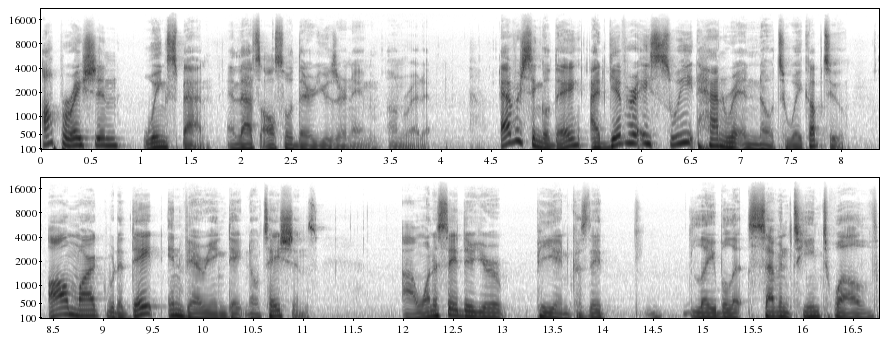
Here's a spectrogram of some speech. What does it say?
Operation Wingspan, and that's also their username on Reddit. Every single day, I'd give her a sweet handwritten note to wake up to, all marked with a date in varying date notations. I want to say they're European because they label it 1712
